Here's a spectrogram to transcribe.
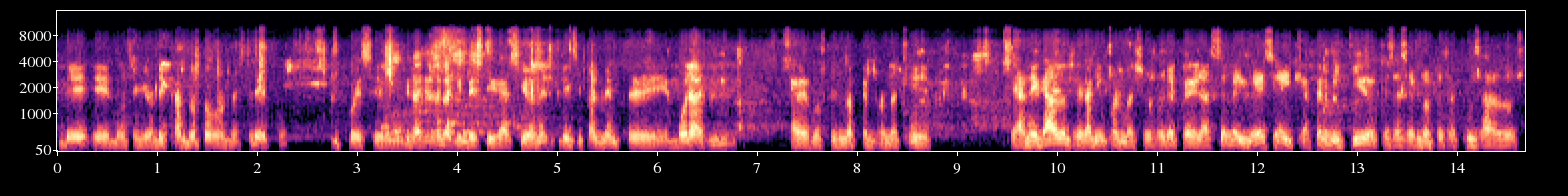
de eh, Monseñor Ricardo Tobón Estrepo y pues eh, gracias a las investigaciones principalmente de Morágil sabemos que es una persona que se ha negado a entregar información sobre pederastia en la iglesia y que ha permitido que sacerdotes acusados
